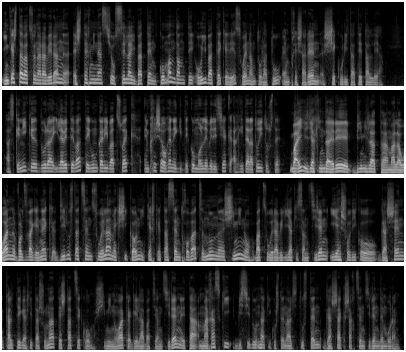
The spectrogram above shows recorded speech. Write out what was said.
Inkesta batzuen araberan, esterminazio zelai baten komandante ohi batek ere zuen antolatu enpresaren sekuritate taldea. Azkenik duela hilabete bat, egunkari batzuek enpresa horren egiteko molde bereziak argitaratu dituzte. Bai, jakinda ere 2008an Volkswagenek dirustatzen zuela Mexikon ikerketa zentro bat, nun simino batzu erabiliak izan ziren iesodiko gasen kaltegarritasuna testatzeko. Siminoak gela batean ziren eta marrazki bizidunak ikusten alzituzten gasak sartzen ziren denboran.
